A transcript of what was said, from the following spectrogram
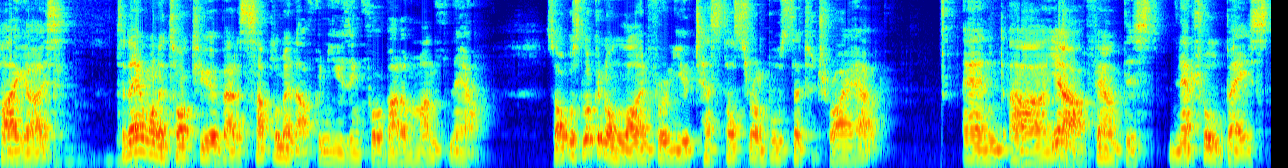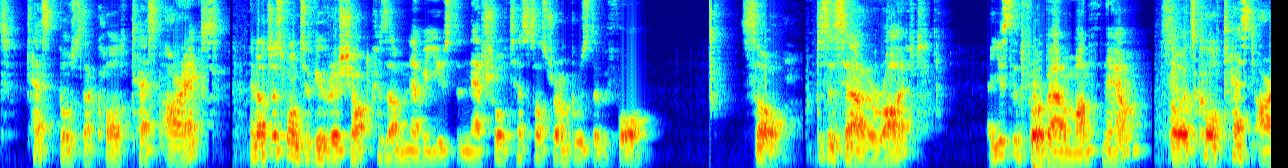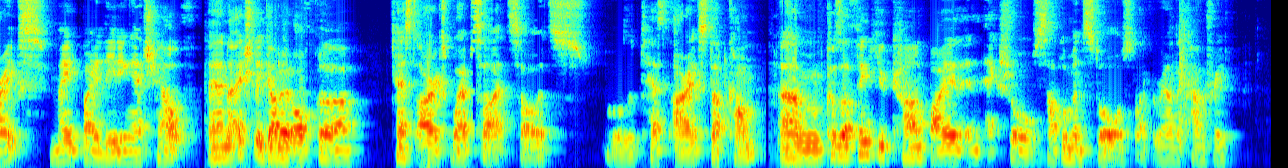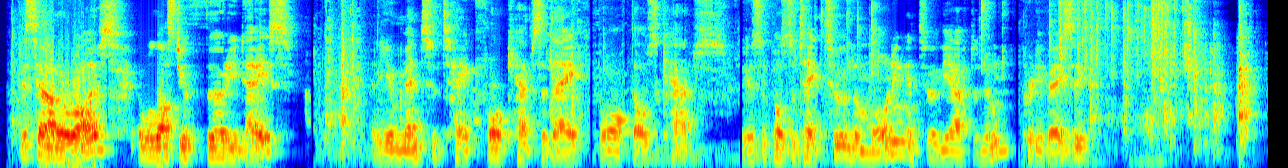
Hi guys. Today I want to talk to you about a supplement I've been using for about a month now. So I was looking online for a new testosterone booster to try out. And uh, yeah, I found this natural based test booster called Test RX. And I just want to give it a shot because I've never used a natural testosterone booster before. So this is how it arrived. I used it for about a month now. So it's called Test RX, made by Leading Edge Health. And I actually got it off the Test RX website. So it's was it, testrx.com. Because um, I think you can't buy it in actual supplement stores like around the country. This is how it arrives. It will last you 30 days. And you're meant to take four caps a day, four of those caps. You're supposed to take two in the morning and two in the afternoon. Pretty basic.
